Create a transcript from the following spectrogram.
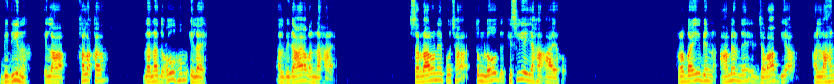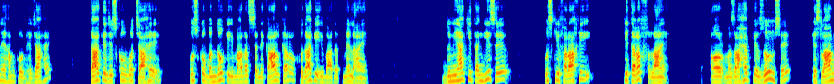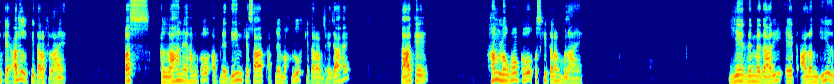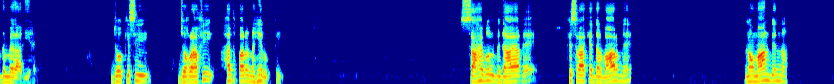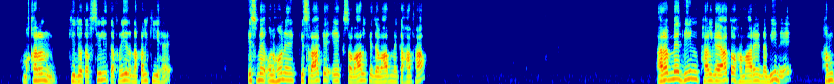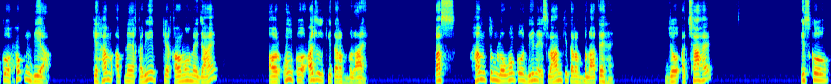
بدین الا خلق لندعوہم الیہ. البدایہ والنہایہ سرداروں نے پوچھا، تم لوگ کس لیے یہاں آئے ہو؟ ربعی بن عامر نے جواب دیا، اللہ نے ہم کو بھیجا ہے تاکہ جس کو وہ چاہے، اس کو بندوں کی عبادت سے نکال کر خدا کی عبادت میں لائیں۔ دنیا کی تنگی سے اس کی فراخی کی طرف لائیں اور مذاہب کے ظلم سے اسلام کے عدل کی طرف لائیں۔ پس اللہ نے ہم کو اپنے دین کے ساتھ اپنے مخلوق کی طرف بھیجا ہے تاکہ ہم لوگوں کو اس کی طرف بلائیں۔ یہ ذمہ داری ایک عالمگیر ذمہ داری ہے جو کسی جغرافی حد پر نہیں رکتی۔ صاحب البدایہ نے کسرا کے دربار میں نعمان بن مقرن کی جو تفصیلی تقریر نقل کی ہے، اس میں انہوں نے کسرا کے ایک سوال کے جواب میں کہا تھا، عرب میں دین پھیل گیا تو ہمارے نبی نے ہم کو حکم دیا کہ ہم اپنے قریب کے قوموں میں جائیں اور ان کو عدل کی طرف بلائیں۔ پس ہم تم لوگوں کو دین اسلام کی طرف بلاتے ہیں۔ جو اچھا ہے، اس کو،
